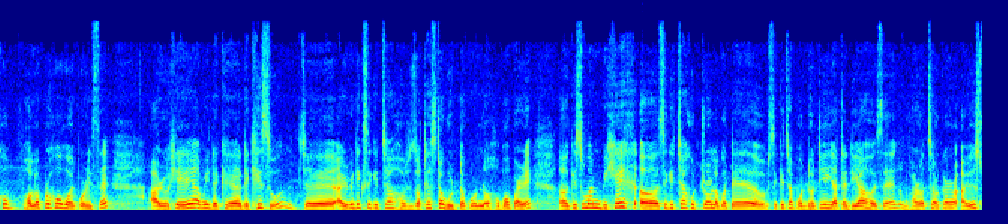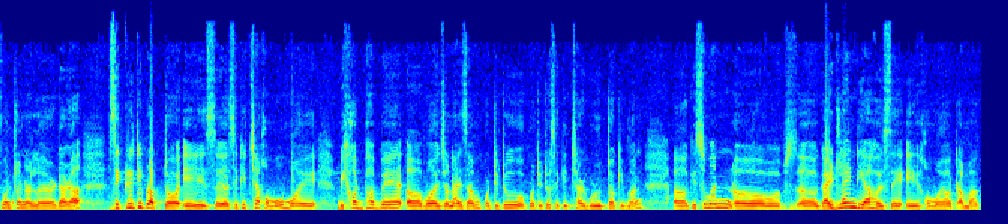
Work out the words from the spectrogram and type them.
খুব ফলপ্ৰসূ হৈ পৰিছে। আৰু সেয়ে আমি দেখে দেখিছোঁ যে আয়ুৰ্বেদিক চিকিৎসা যথেষ্ট গুৰুত্বপূৰ্ণ হ'ব পাৰে। কিছুমান বিশেষ চিকিৎসা সূত্ৰৰ লগতে চিকিৎসা পদ্ধতি ইয়াতে দিয়া হৈছে। ভাৰত চৰকাৰৰ আয়ুষ মন্ত্ৰণালয়ৰ দ্বাৰা স্বীকৃতিপ্ৰাপ্ত এই চিকিৎসাসমূহ মই বিশদভাৱে মই জনাই যাম প্ৰতিটো প্ৰতিটো চিকিৎসাৰ গুৰুত্ব কিমান। কিছুমান গাইডলাইন দিয়া হৈছে এই সময়ত আমাক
